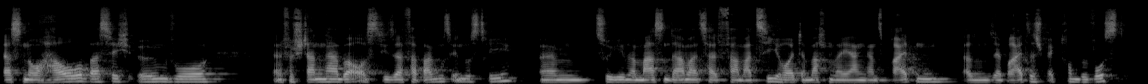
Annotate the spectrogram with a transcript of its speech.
das Know-how, was ich irgendwo dann verstanden habe aus dieser Verpackungsindustrie. Ähm, zugegebenermaßen damals halt Pharmazie. Heute machen wir ja einen ganz breiten, also ein sehr breites Spektrum bewusst.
